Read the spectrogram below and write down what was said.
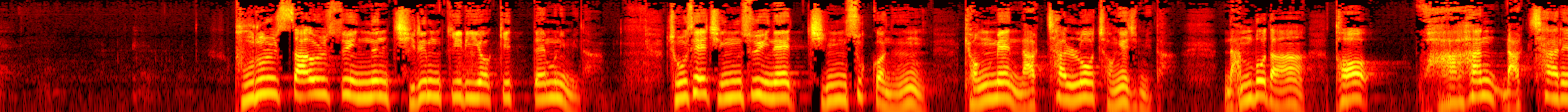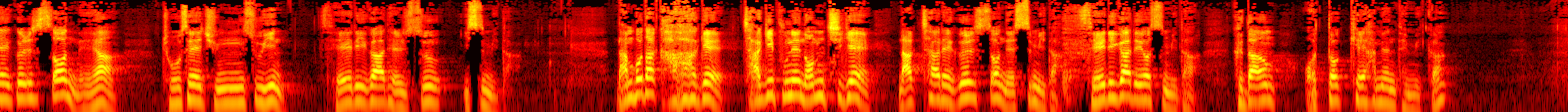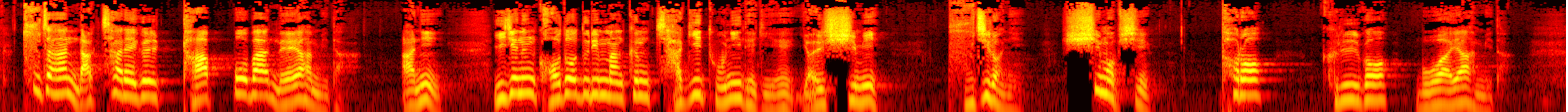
불을 쌓을 수 있는 지름길이었기 때문입니다. 조세 징수인의 징수권은 경매 낙찰로 정해집니다. 남보다 더 과한 낙찰액을 써내야 조세 징수인 세리가 될 수 있습니다. 남보다 가하게 자기 분에 넘치게 낙찰액을 써냈습니다. 세리가 되었습니다. 그 다음 어떻게 하면 됩니까? 투자한 낙찰액을 다 뽑아내야 합니다. 아니, 이제는 거둬들인 만큼 자기 돈이 되기에 열심히 부지런히 쉼없이 털어 긁어 모아야 합니다.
